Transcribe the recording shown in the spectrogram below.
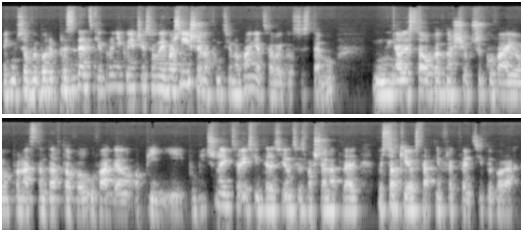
jakim są wybory prezydenckie, które niekoniecznie są najważniejsze dla funkcjonowania całego systemu, mm, ale z całą pewnością przykuwają ponadstandardową uwagę opinii publicznej, co jest interesujące zwłaszcza na tle wysokiej ostatnio frekwencji w wyborach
